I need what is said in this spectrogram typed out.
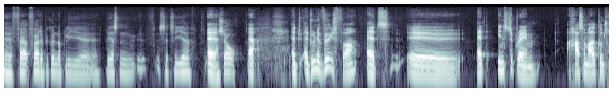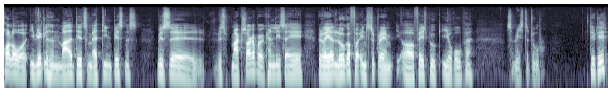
Øh, før, før det begyndte at blive øh, mere sådan øh, satire Ja, ja. og sjov. Ja. Er, du- er du nervøs for, at, øh, at Instagram har så meget kontrol over i virkeligheden meget af det, som er din business? Hvis, øh, hvis Mark Zuckerberg han lige sagde, ved du hvad, jeg lukker for Instagram og Facebook i Europa, så mister du. Det er jo det.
